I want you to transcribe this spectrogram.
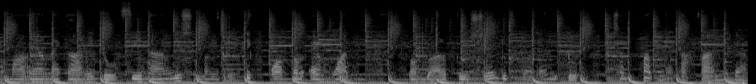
sama yang naik kali itu, finalis mengkritik motor M1. Pembalap Rusia di kemarin itu sempat menyatakan dan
